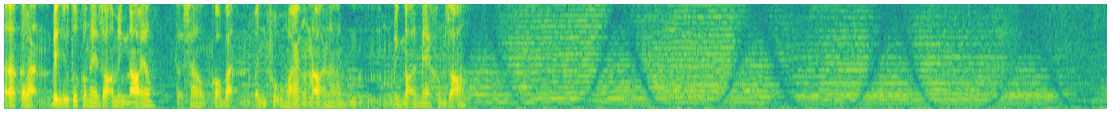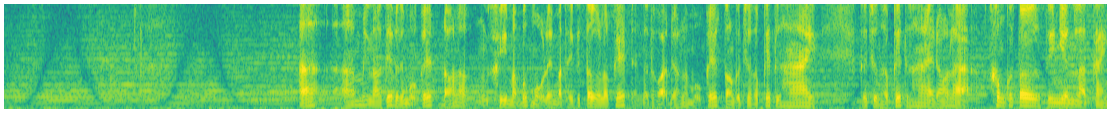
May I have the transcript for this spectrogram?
À, các bạn bên YouTube có nghe rõ mình nói không? Tại sao có bạn Vân Vũ Hoàng nói là mình nói nghe không rõ? À, à, mình nói tiếp về cái mộ kết đó là khi mà bốc mộ lên mà thấy cái tơ nó kết, người ta gọi đó là mộ kết. Còn cái trường hợp kết thứ hai, cái trường hợp kết thứ hai đó là không có tơ, tuy nhiên là cái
